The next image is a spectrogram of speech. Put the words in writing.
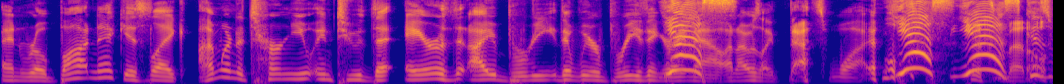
and Robotnik is like, I'm going to turn you into the air that I breathe, that we're breathing right now. And I was like, that's wild. Yes, yes. Because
